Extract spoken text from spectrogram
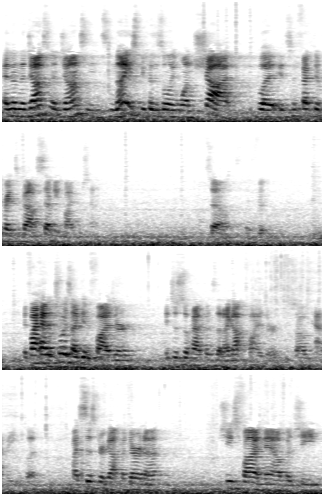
And then the Johnson Johnson is nice because it's only one shot, but its effective rate's about 75%. So if, I had a choice, I'd get Pfizer. It just so happens that I got Pfizer, so I was happy. But my sister got Moderna. She's fine now, but she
